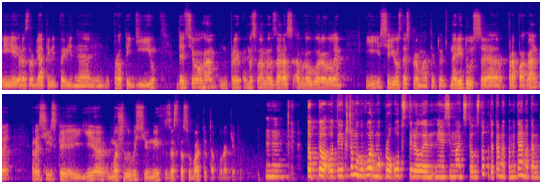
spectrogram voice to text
і розробляти відповідну протидію до цього, про яку ми з вами зараз обговорювали, і серйозно сприймати. Тобто, наряду з пропагандою російською є можливості у них застосувати таку ракету. Угу. Тобто, от якщо ми говоримо про обстріли е, 17 листопада, там ми пам'ятаємо там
